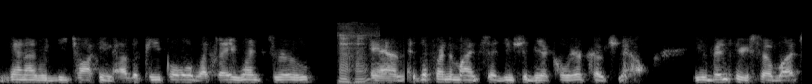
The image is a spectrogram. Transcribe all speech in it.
Then I would be talking to other people, what they went through. hmm And as a friend of mine said, you should be a career coach now. You've been through so much.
